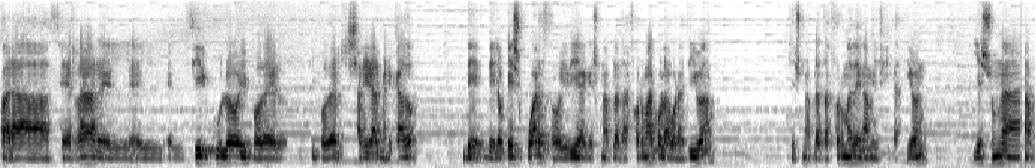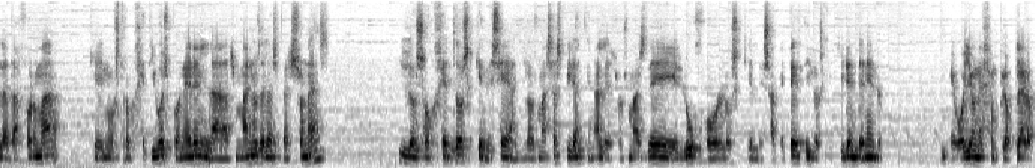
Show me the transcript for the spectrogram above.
para cerrar el, círculo y poder, y poder salir al mercado de, de, lo que es Cuarzo hoy día, que es una plataforma colaborativa, que es una plataforma de gamificación y es una plataforma que nuestro objetivo es poner en las manos de las personas los objetos que desean, los más aspiracionales, los más de lujo, los que les apetece y los que quieren tener. Me voy a un ejemplo claro.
